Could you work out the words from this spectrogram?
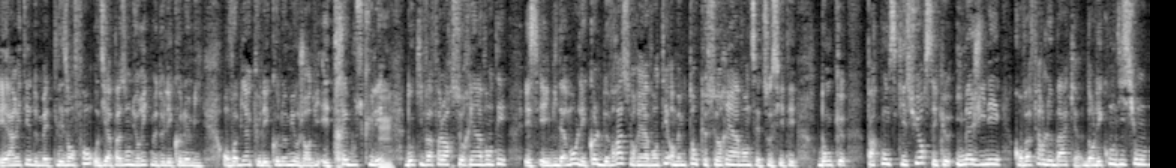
et arrêter de mettre les enfants au diapason du rythme de l'économie. On voit bien que l'économie aujourd'hui est très bousculée, mm. donc il va falloir se réinventer. Et, évidemment, l'école devra se réinventer en même temps que se réinvente cette société. Donc, euh, par contre, ce qui est sûr, c'est que imaginez qu'on va faire le bac dans les conditions,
